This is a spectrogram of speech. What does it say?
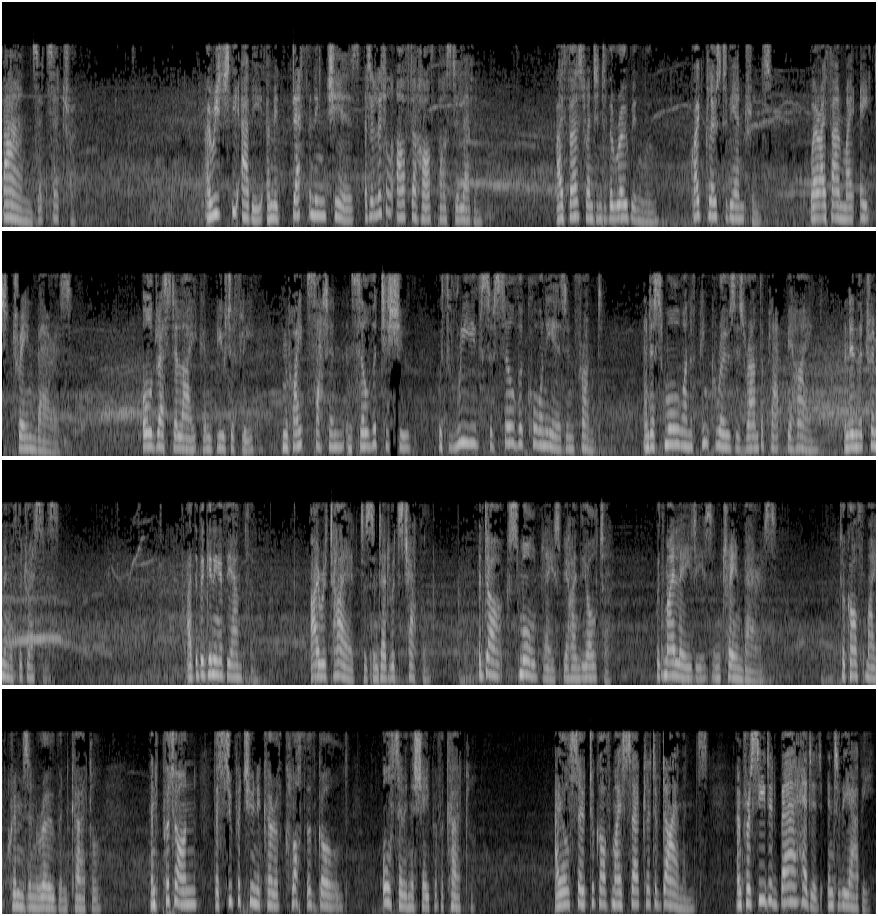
bands, etc. I reached the Abbey amid deafening cheers at a little after half past eleven. I first went into the robing room, quite close to the entrance, where I found my eight train bearers, all dressed alike and beautifully in white satin and silver tissue, with wreaths of silver corn ears in front, and a small one of pink roses round the plait behind, and in the trimming of the dresses. At the beginning of the anthem, I retired to St. Edward's Chapel, a dark, small place behind the altar, with my ladies and train bearers. Took off my crimson robe and kirtle, and put on the supertunica of cloth of gold, also in the shape of a kirtle. I also took off my circlet of diamonds and proceeded bareheaded into the abbey.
